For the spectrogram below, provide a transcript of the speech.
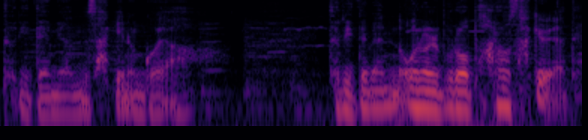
들이대면 사귀는 거야. 들이대면 오늘부로 바로 사귀어야 돼.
